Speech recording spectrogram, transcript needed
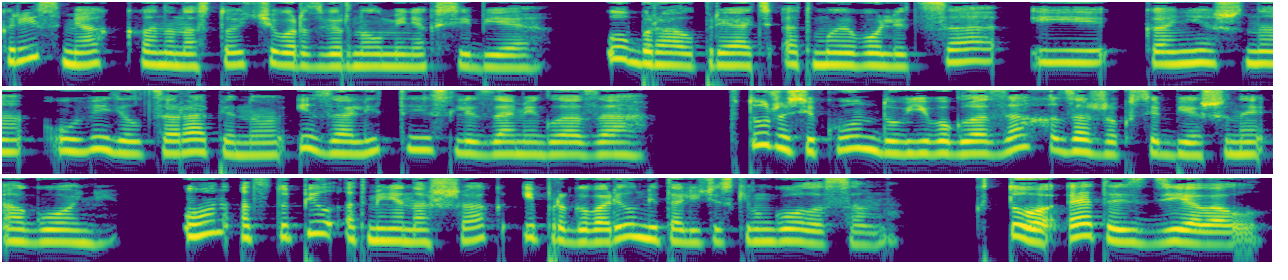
Крис мягко, но настойчиво развернул меня к себе. Убрал прядь от моего лица и, конечно, увидел царапину и залитые слезами глаза. В ту же секунду в его глазах зажегся бешеный огонь. Он отступил от меня на шаг и проговорил металлическим голосом. «Кто это сделал?»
